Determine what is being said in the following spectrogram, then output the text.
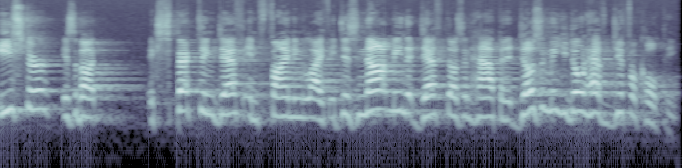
Easter is about expecting death and finding life. It does not mean that death doesn't happen, it doesn't mean you don't have difficulty.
